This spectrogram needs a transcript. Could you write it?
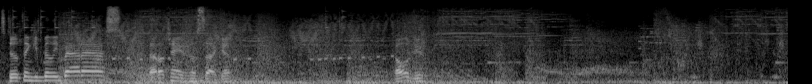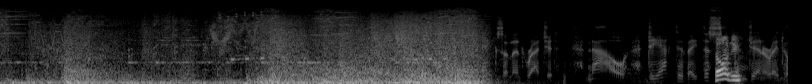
Still thinking Billy Badass? That'll change in a second. Told you. Told you. generator.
